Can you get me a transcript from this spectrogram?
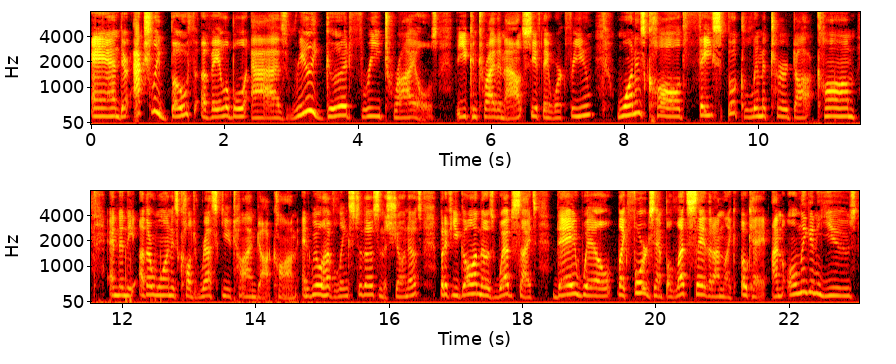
and they're actually both available as really good free trials that you can try them out, see if they work for you. One is called FacebookLimiter.com, and then the other one is called RescueTime.com. And we'll have links to those in the show notes. But if you go on those websites, they will, like, for example, let's say that I'm like, okay, I'm only going to use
